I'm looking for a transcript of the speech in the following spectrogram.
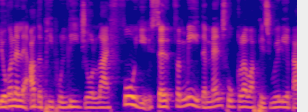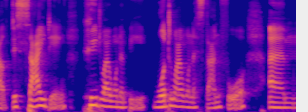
you're going to let other people lead your life for you. So for me, the mental glow up is really about deciding who do I want to be? What do I want to stand for? Um,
